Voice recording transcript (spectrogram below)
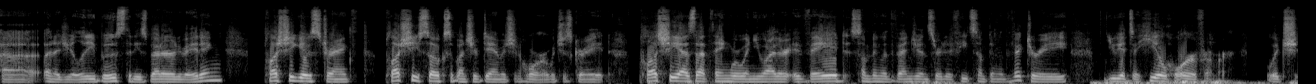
uh, an agility boost that he's better at evading. Plus, she gives strength. Plus, she soaks a bunch of damage in horror, which is great. Plus, she has that thing where when you either evade something with vengeance or defeat something with victory, you get to heal horror from her. Which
